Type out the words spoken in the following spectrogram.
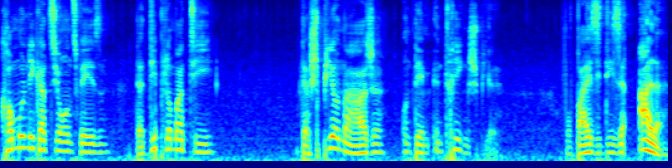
Kommunikationswesen, der Diplomatie, der Spionage und dem Intrigenspiel, wobei sie diese alle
